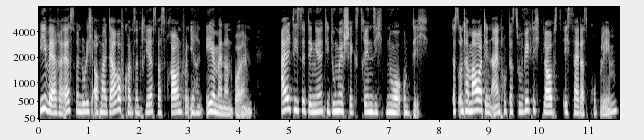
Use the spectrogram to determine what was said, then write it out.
Wie wäre es, wenn du dich auch mal darauf konzentrierst, was Frauen von ihren Ehemännern wollen? All diese Dinge, die du mir schickst, drehen sich nur um dich. Das untermauert den Eindruck, dass du wirklich glaubst, ich sei das Problem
